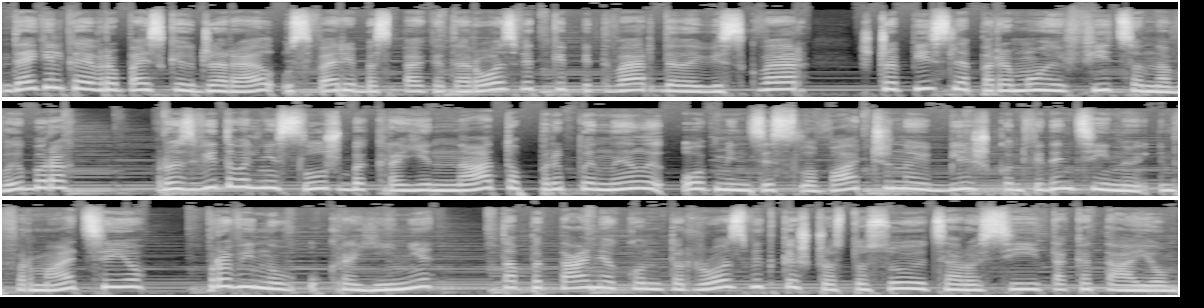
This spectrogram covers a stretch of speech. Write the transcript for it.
Декілька європейських джерел у сфері безпеки та розвідки підтвердили Вісквер, що після перемоги Фіцо на виборах розвідувальні служби країн НАТО припинили обмін зі Словаччиною більш конфіденційною інформацією про війну в Україні та питання контррозвідки, що стосуються Росії та Китаю.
